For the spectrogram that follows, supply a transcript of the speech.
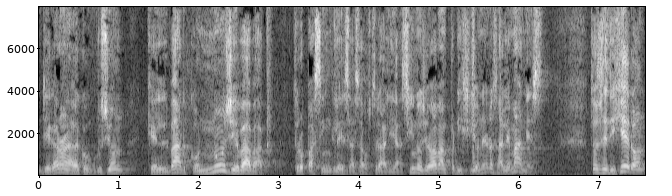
llegaron a la conclusión que el barco no llevaba tropas inglesas a Australia, sino llevaban prisioneros alemanes. Entonces dijeron,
